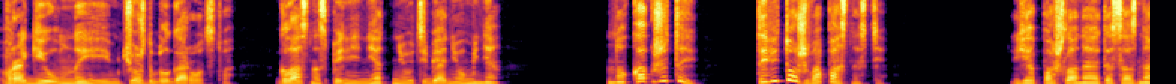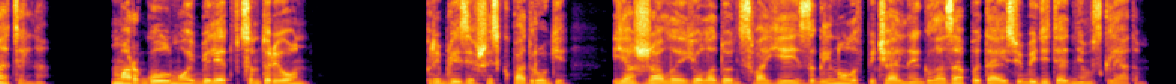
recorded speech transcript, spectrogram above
Враги умны, и им чуждо благородство. Глаз на спине нет ни у тебя, ни у меня». «Но как же ты? Ты ведь тоже в опасности». Я пошла на это сознательно. Маргул — мой билет в Центурион. Приблизившись к подруге, я сжала ее ладонь своей, заглянула в печальные глаза, пытаясь убедить одним взглядом.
